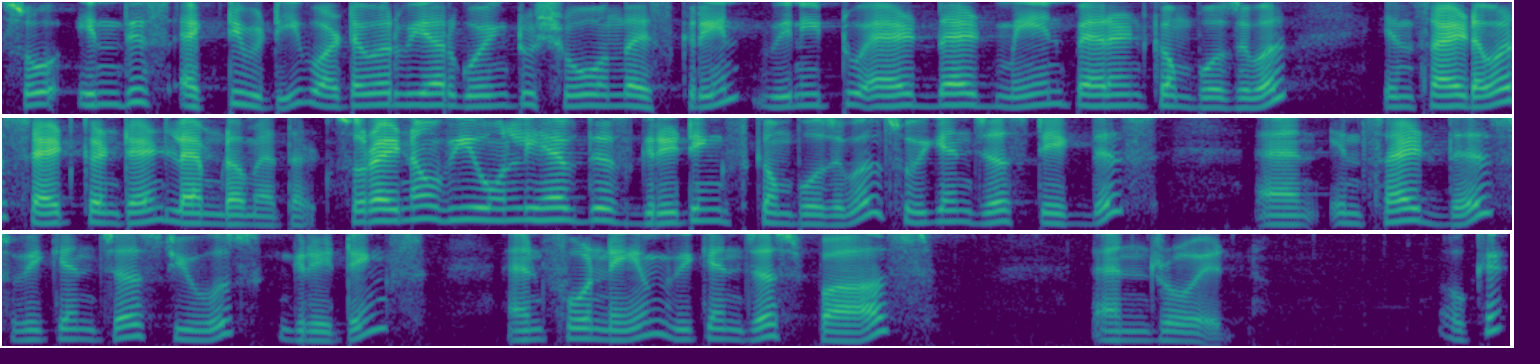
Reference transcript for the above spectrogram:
So in this activity whatever we are going to show on the screen we need to add that main parent composable inside our set content lambda method. So right now we only have this greetings composable. So we can just take this and inside this we can just use greetings and for name we can just pass android okay?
